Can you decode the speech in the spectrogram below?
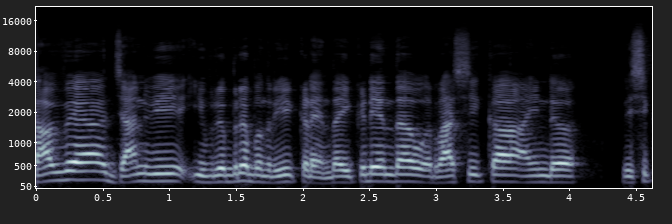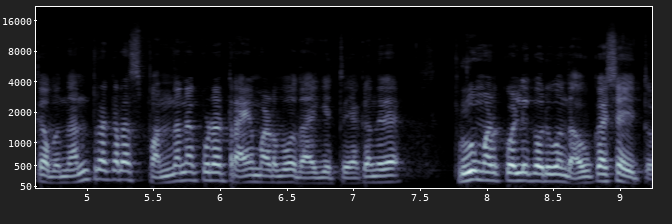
ಕಾವ್ಯ, ಜಾನ್ವಿ ಇವರಿಬ್ಬರೇ ಬಂದರು ಈ ಕಡೆಯಿಂದ. ಈ ಕಡೆಯಿಂದ ರಾಶಿಕಾ ಆ್ಯಂಡ್ ರಿಷಿಕಾ ಬಂದು ನನ್ನ ಪ್ರಕಾರ ಸ್ಪಂದನ ಕೂಡ ಟ್ರೈ ಮಾಡ್ಬೋದಾಗಿತ್ತು. ಯಾಕಂದರೆ ಪ್ರೂವ್ ಮಾಡ್ಕೊಳ್ಳಿಕ್ಕೆ ಅವ್ರಿಗೆ ಒಂದು ಅವಕಾಶ ಇತ್ತು.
